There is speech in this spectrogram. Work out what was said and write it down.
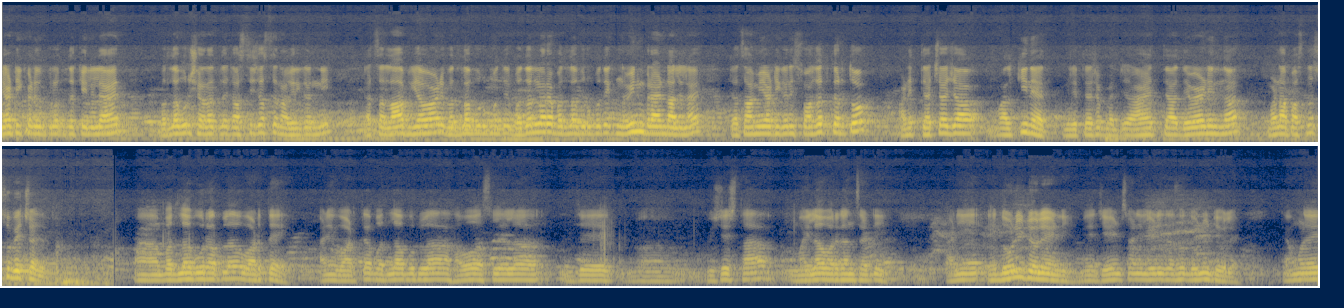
या ठिकाणी उपलब्ध केलेल्या आहेत. बदलापूर शहरातल्या जास्तीत जास्त नागरिकांनी याचा लाभ घ्यावा आणि बदलापूरमध्ये बदलणाऱ्या बदलापूरमध्ये एक नवीन ब्रँड आलेला आहे. त्याचं आम्ही या ठिकाणी स्वागत करतो आणि त्याच्या ज्या मालकीने आहेत म्हणजे त्याच्या ज्या आहेत त्या देवयाणींना मनापासून शुभेच्छा देतो. बदलापूर आपलं वाढतं आहे आणि वाढत्या बदलापूरला हवं असलेलं जे विशेषतः महिला वर्गांसाठी आणि हे दोन्ही ठेवले यांनी म्हणजे जेंट्स आणि लेडीज असं दोन्ही ठेवलं. आहे त्यामुळे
